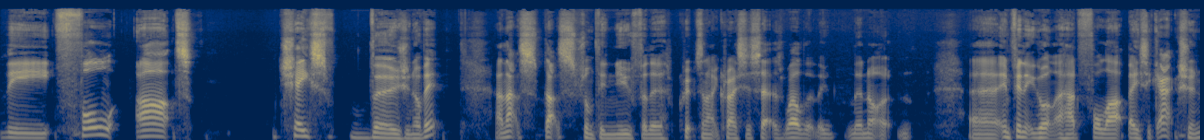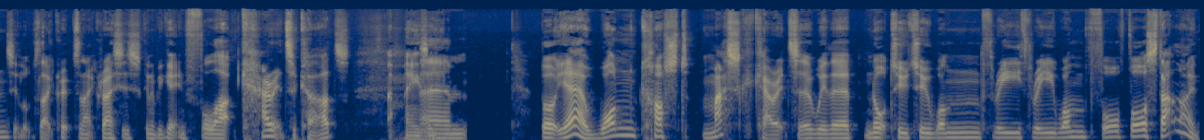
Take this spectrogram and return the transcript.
the full art chase version of it, and that's that's something new for the Kryptonite Crisis set as well. That they they're not. Uh, Infinity Gauntlet had full art basic actions. It looks like Kryptonite Crisis is going to be getting full art character cards. Amazing. Um, but yeah, one cost mask character with a 0221333144 stat line.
